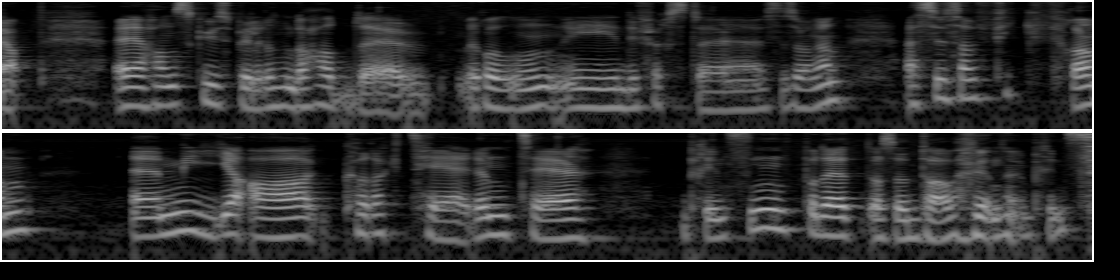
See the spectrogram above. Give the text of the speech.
ja, eh, Han skuespilleren som da hadde rollen i de første sesongene, jeg syns han fikk fram eh, mye av karakteren til prinsen, på det, altså daværende prins.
